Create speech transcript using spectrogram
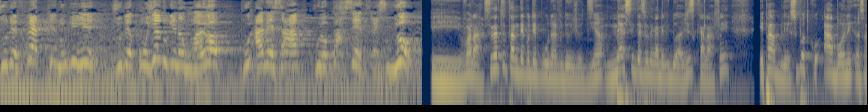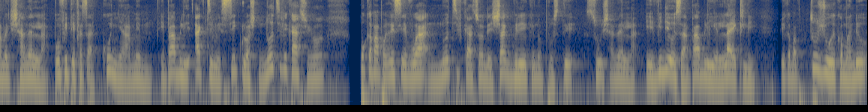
jour de fête que nous gagnons, jour de congé nous gagnons pour année ça, pour passer très sous yo. Et voilà, c'était tout temps pour la vidéo aujourd'hui. hein. Merci d'être regardé la vidéo jusqu'à la fin. Et pas oublier, si vous abonner ensemble avec la chaîne profitez de faire ça kounya même. Et pas oublier activer la cloche notification pour capable recevoir notification de chaque vidéo que nous postons sur la chaîne. Et vidéo ça, pas oublier like li, puis capable toujours recommander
